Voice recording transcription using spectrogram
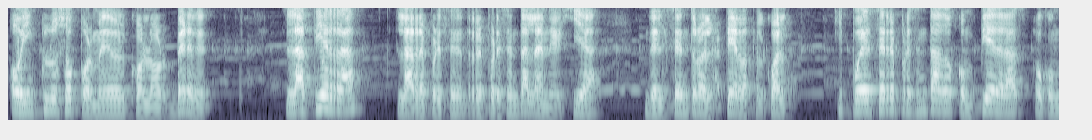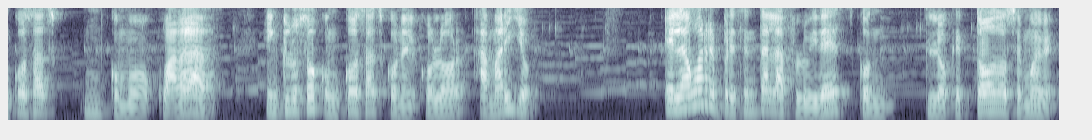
o incluso por medio del color verde. La tierra la representa la energía del centro de la Tierra, tal cual, y puede ser representado con piedras o con cosas como cuadradas, incluso con cosas con el color amarillo. El agua representa la fluidez con lo que todo se mueve.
